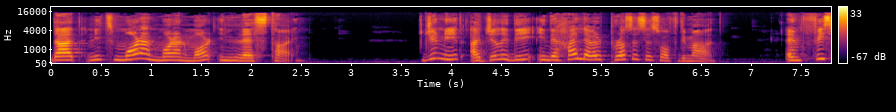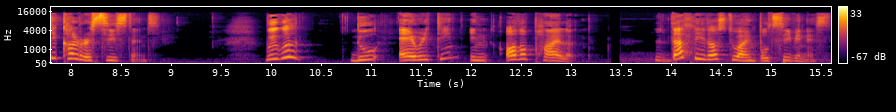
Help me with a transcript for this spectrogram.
that needs more and more and more in less time. You need agility in the high level processes of demand and physical resistance. We will do everything in autopilot. That leads us to impulsiveness,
